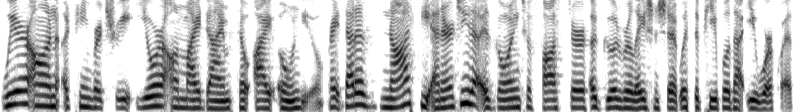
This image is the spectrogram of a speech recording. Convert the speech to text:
we're on a team retreat. You're on my dime. So I own you, right? That is not the energy that is going to foster a good relationship with the people that you work with.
